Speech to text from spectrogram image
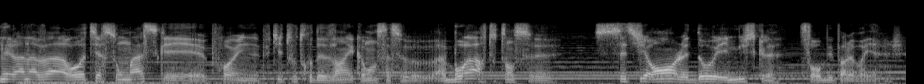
Neranava retire son masque et prend une petite outre de vin et commence à, se, à boire tout en se s'étirant le dos et les muscles fourbus par le voyage.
